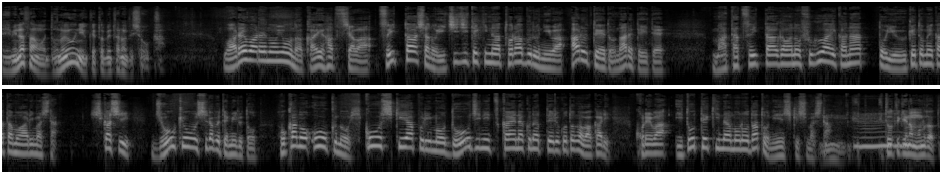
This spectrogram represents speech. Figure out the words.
えー皆さんはどのように受け止めたのでしょうか？我々のような開発者はツイッター社の一時的なトラブルにはある程度慣れていてまたツイッター側の不具合かなという受け止め方もありました。しかし状況を調べてみると他の多くの非公式アプリも同時に使えなくなっていることが分かりこれは意図的なものだと認識しました、意図的なものだと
